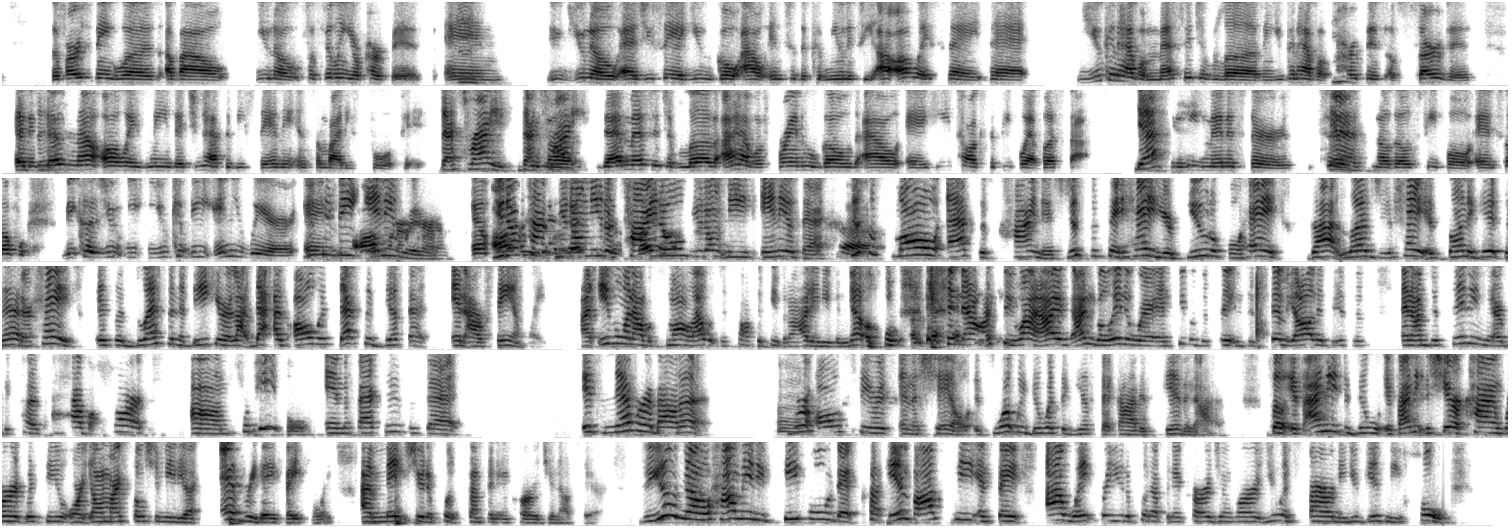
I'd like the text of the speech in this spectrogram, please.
the first thing was about you know fulfilling your purpose mm. and. Mm. You, you know, as you said, you go out into the community. I always say that you can have a message of love and you can have a mm. purpose of service and it, does not always mean that you have to be standing in somebody's pulpit. That's right. That's you know, right. That message of love. I have a friend who goes out and he talks to people at bus stops. Yeah. And he ministers to yes. you know those people and so forth. Because you you, you can be anywhere. You can be anywhere. And you don't have you don't need a title, you don't need any of that. Yeah. Just a small act of kindness, just to say, hey, you're beautiful. Hey, God loves you. Hey, it's going to get better. Hey, it's a blessing to be here. Like that, I've always, that's a gift that's in our family. I, even when I was small, I would just talk to people that I didn't even know. and now I see why. I, I can go anywhere and people just sit and just tell me all the business. And I'm just sitting there because I have a heart um, for people. And the fact is, is that it's never about us. Mm. We're all spirits in a shell. It's what we do with the gifts that God has given us. So if I need to do, if I need to share a kind word with you or on my social media every day faithfully, I make sure to put something encouraging up there. Do you know how many people that inbox me and say, I wait for you to put up an encouraging word? You inspire me, you give me hope.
